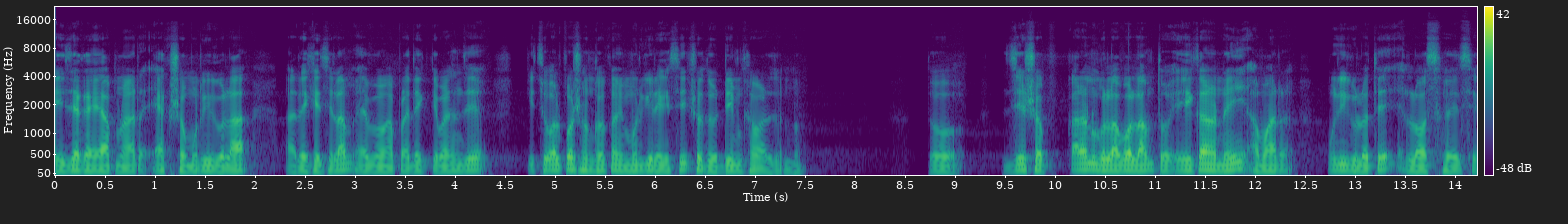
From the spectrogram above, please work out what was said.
এই জায়গায় আপনার একশো মুরগিগুলা রেখেছিলাম এবং আপনারা দেখতে পাচ্ছেন যে কিছু অল্প সংখ্যক আমি মুরগি রেখেছি শুধু ডিম খাওয়ার জন্য। তো যেসব কারণগুলো বললাম, তো এই কারণেই আমার মুরগিগুলোতে লস হয়েছে।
